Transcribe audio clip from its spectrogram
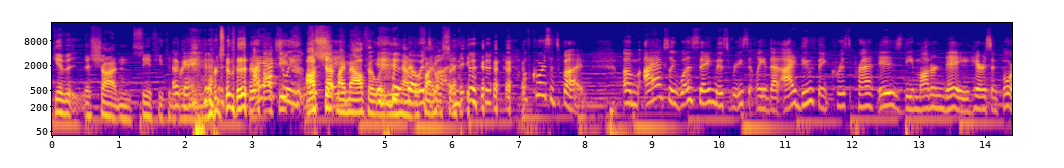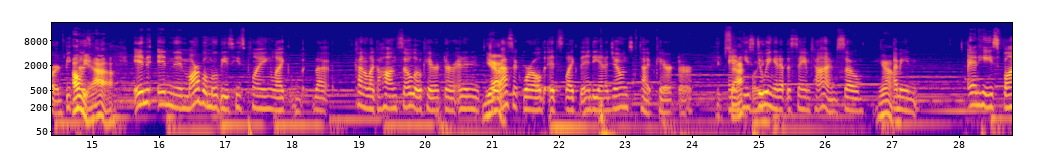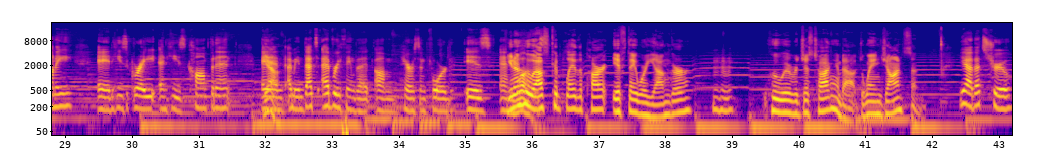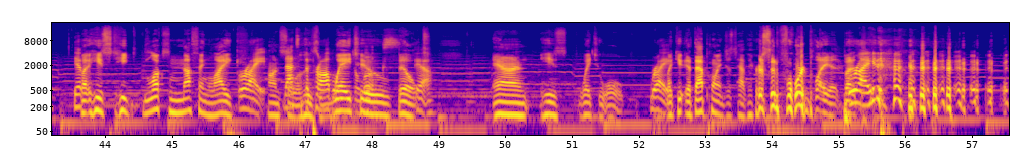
give it a shot and see if you can bring Okay. any more to the? I I'll actually keep- I'll was shut my mouth and let you have no, the final say. of course, it's fine. Um, I actually was saying this recently that I do think Chris Pratt is the modern day Harrison Ford because oh yeah, in in the Marvel movies he's playing like the kind of like a Han Solo character, and in Yeah. Jurassic World it's like the Indiana Jones type character. exactly. and he's doing it at the same time. So Yeah. I mean, and he's funny and he's great and he's confident. Yeah. And I mean, that's everything that um, Harrison Ford is. And you know who else could play the part if they were younger? hmm Who we were just talking about, Dwayne Johnson. Yeah, that's true. Yep. But he's he looks nothing like right. Han Solo. That's the He's problem. way too looks. built. Yeah. and he's way too old. Right. Like you, at that point, just have Harrison Ford play it. But right.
